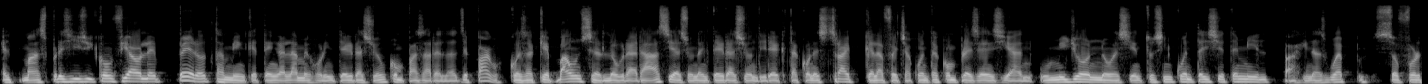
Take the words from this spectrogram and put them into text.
el más preciso y confiable, pero también que tenga la mejor integración con pasarelas de pago, cosa que Bouncer logrará si hace una integración directa con Stripe, que la fecha cuenta con presencia en 1.957.000 páginas web. Software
